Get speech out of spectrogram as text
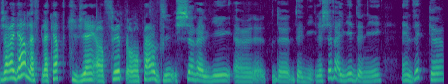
Je regarde la, carte qui vient ensuite. On parle du chevalier euh, de Denier. Le chevalier de Denier indique que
